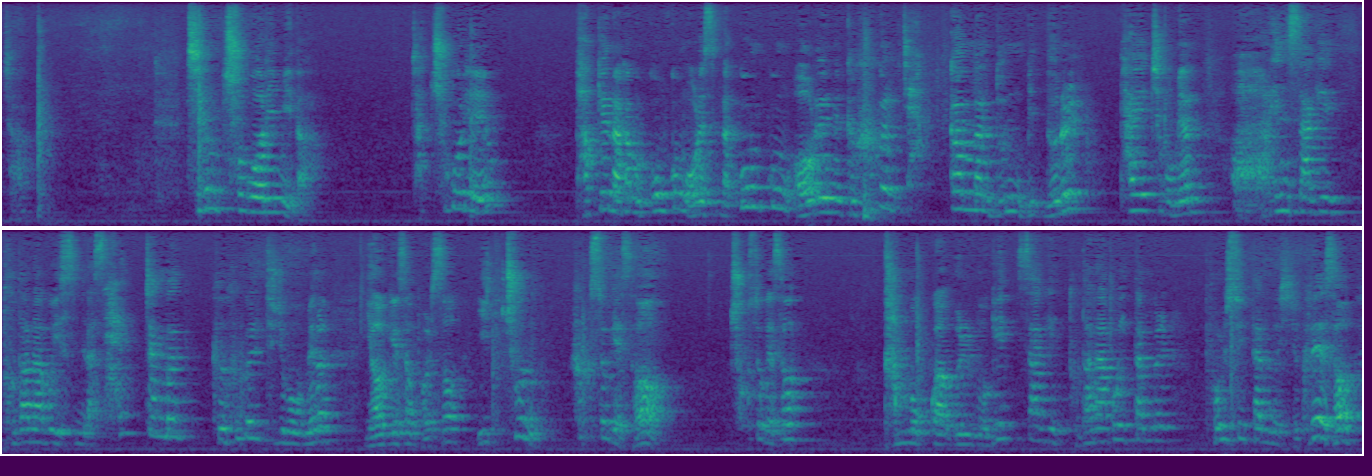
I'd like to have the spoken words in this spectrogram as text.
자 지금 축월입니다. 자 축월이에요. 밖에 나가면 꽁꽁 얼었습니다. 꽁꽁 얼어있는 그 흙을 잠깐만 눈, 눈을 파헤쳐 보면 어린 싹이 돋아나고 있습니다. 살짝만 그 흙을 뒤집어 보면 여기에서 벌써 이 추운 흙 속에서 축 속에서 감목과 을목이 싹이 돋아나고 있다는 걸 볼 수 있다는 것이죠. 그래서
